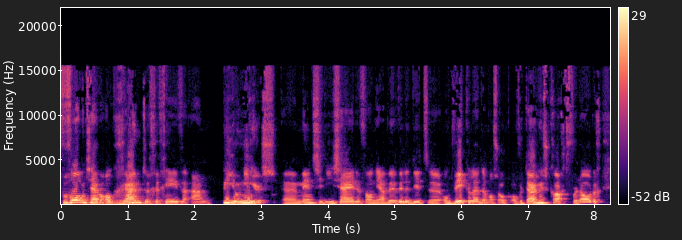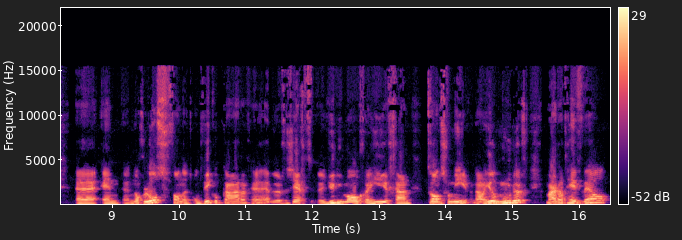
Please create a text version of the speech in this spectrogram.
Vervolgens hebben we ook ruimte gegeven aan pioniers. Uh, mensen die zeiden van ja, we willen dit uh, ontwikkelen. Daar was ook overtuigingskracht voor nodig. Uh, en nog los van het ontwikkelkader hè, hebben we gezegd, jullie mogen hier gaan transformeren. Nou, heel moedig, maar dat heeft wel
